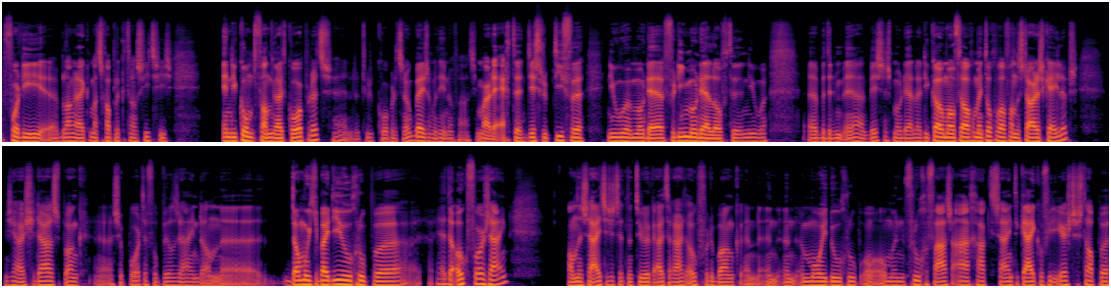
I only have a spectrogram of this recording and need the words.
voor die belangrijke maatschappelijke transities. En die komt vanuit corporates. Hè. Natuurlijk, corporates zijn ook bezig met innovatie. Maar de echte disruptieve nieuwe modellen, verdienmodellen of de nieuwe ja, businessmodellen, die komen over het algemeen toch wel van de start scale-ups. Dus ja, als je daar als bank uh, supportive op wil zijn, dan, uh, dan moet je bij die doelgroep er ook voor zijn. Anderzijds is het natuurlijk uiteraard ook voor de bank een, een, een, een mooie doelgroep om, om een vroege fase aangehakt te zijn. Te kijken of je de eerste stappen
